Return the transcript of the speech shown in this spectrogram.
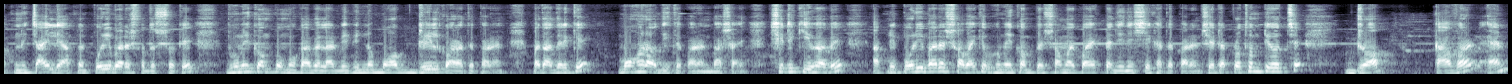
আপনি চাইলে আপনার পরিবারের সদস্যকে ভূমিকম্প মোকাবেলার বিভিন্ন মক ড্রিল করাতে পারেন বা তাদেরকে মহড়াও দিতে পারেন বাসায়। সেটি কীভাবে? আপনি পরিবারের সবাইকে ভূমিকম্পের সময় কয়েকটা জিনিস শেখাতে পারেন। সেটা প্রথমটি হচ্ছে ড্রপ কাভার অ্যান্ড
